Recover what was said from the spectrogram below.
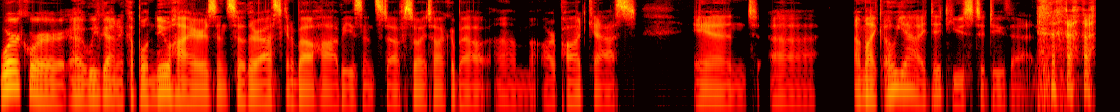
work where uh, we've gotten a couple new hires and so they're asking about hobbies and stuff so i talk about um, our podcast and uh, i'm like oh yeah i did used to do that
